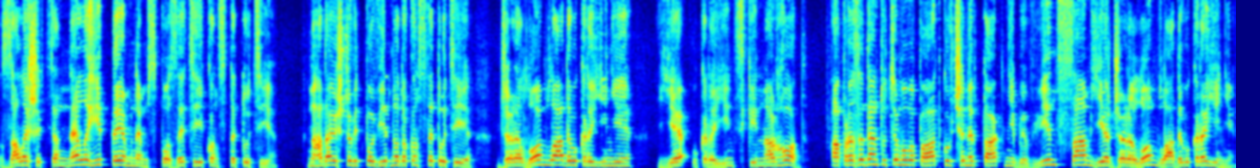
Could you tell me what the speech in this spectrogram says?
залишиться нелегітимним з позиції Конституції. Нагадаю, що відповідно до Конституції джерелом влади в Україні є український народ. А президент у цьому випадку вчинив так, ніби він сам є джерелом влади в Україні.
